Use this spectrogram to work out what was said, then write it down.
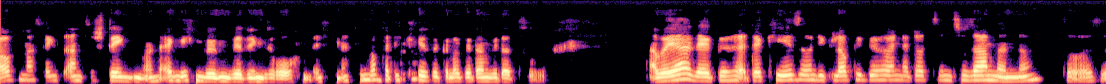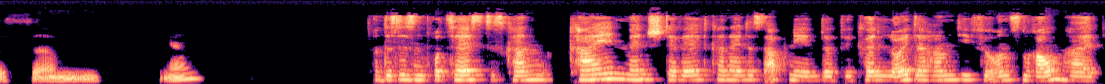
aufmachst, fängt es an zu stinken. Und eigentlich mögen wir den Geruch nicht. Ne? Dann machen wir die mhm. Käseglocke dann wieder zu. Aber ja, der, der Käse und die Glocke gehören ja trotzdem zusammen, ne? So, es ist, ähm, ja. Und das ist ein Prozess, das kann kein Mensch der Welt kann ein das abnehmen. Wir können Leute haben, die für uns einen Raum halten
